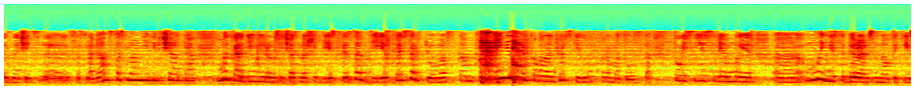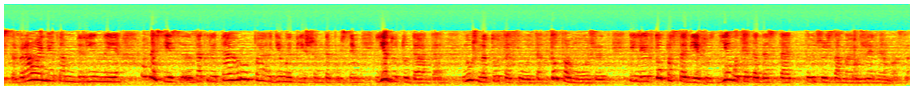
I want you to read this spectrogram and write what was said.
Значит, э, со Славянска славные девчата. Мы координируем сейчас наши действия с Авдеевкой, с Артемовском и несколько волонтерских групп Краматорска. То есть, если мы, э, мы не собираемся на вот такие собрания там длинные, у нас есть закрытая группа, где мы пишем, допустим, еду туда-то, нужно то-то, то-то, кто поможет, или кто посоветует, где вот это достать, то же самое оружейное масло.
